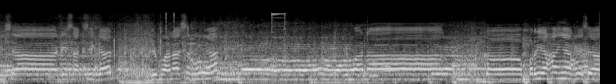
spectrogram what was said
Bisa disaksikan gimana serunya, gimana kemeriahannya guys ya.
